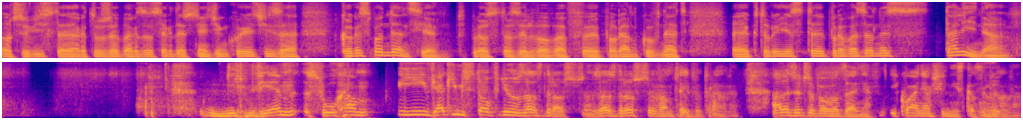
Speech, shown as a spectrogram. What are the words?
oczywiste. Arturze, bardzo serdecznie dziękuję Ci za korespondencję prosto z Lwowa w poranku wnet, e, który jest prowadzony z Talina. Wiem, słucham i w jakim stopniu zazdroszczę. Zazdroszczę wam tej wyprawy. Ale życzę powodzenia i kłaniam się nisko z Lwowa.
